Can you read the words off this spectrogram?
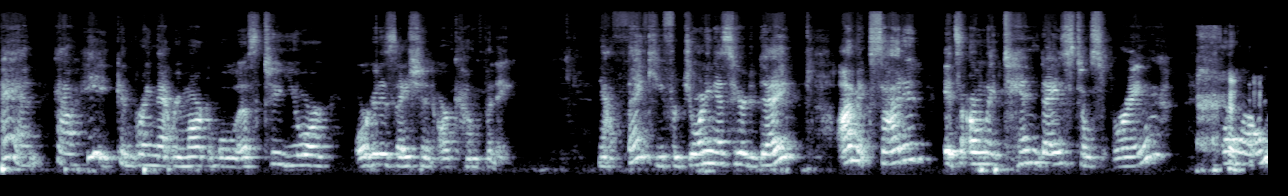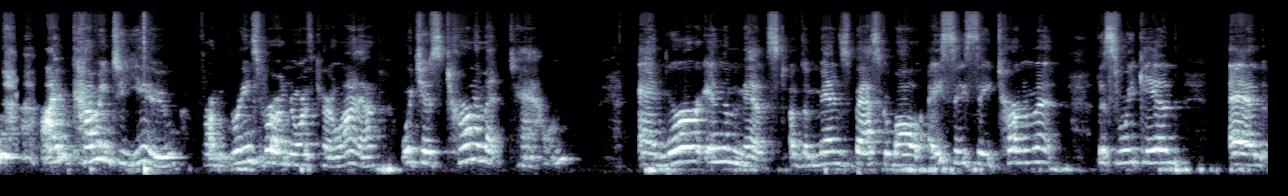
and how he can bring that remarkableness to your organization or company. Now, thank you for joining us here today. I'm excited. It's only 10 days till spring I'm coming to you from Greensboro, North Carolina, which is tournament town. And we're in the midst of the men's basketball ACC tournament this weekend. And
